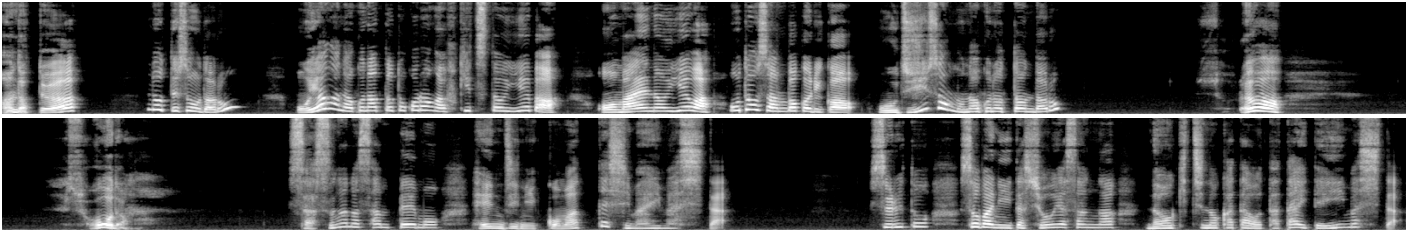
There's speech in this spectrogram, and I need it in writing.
なんだって？だってそうだろ？親が亡くなったところが不吉といえば、お前の家はお父さんばかりか、おじいさんも亡くなったんだろ？それは、そうだな。さすがの三平も返事に困ってしまいました。すると、そばにいた庄屋さんが直吉の肩を叩いて言いました。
